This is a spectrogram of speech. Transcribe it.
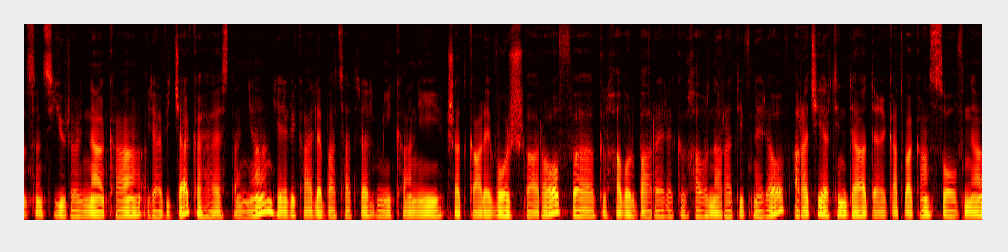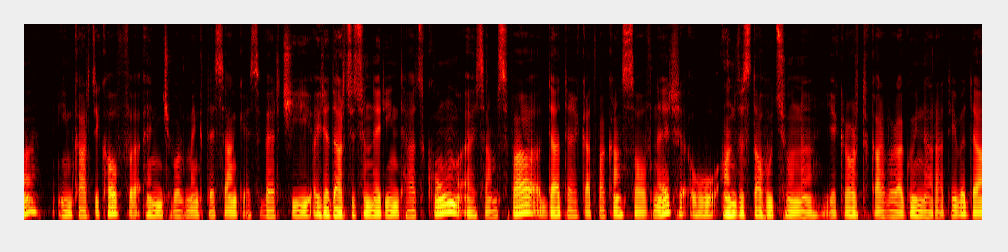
ասենց յուրօրինակ հա իրավիճակը հայաստանյան երևի կարելի է բացատրել մի քանի շատ կարևոր բառով, գլխավոր բառեր տարբեր գլխավոր նարատիվներով։ Առաջի հերթին դա տեղեկատվական սովն է, իմ կարծիքով այն ինչ որ մենք տեսանք այս վերջի իրադարձությունների ընթացքում այս ամսվա դա տեղեկատվական սովներ ու անվստահությունը երկրորդ կարևորագույն նարատիվը դա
